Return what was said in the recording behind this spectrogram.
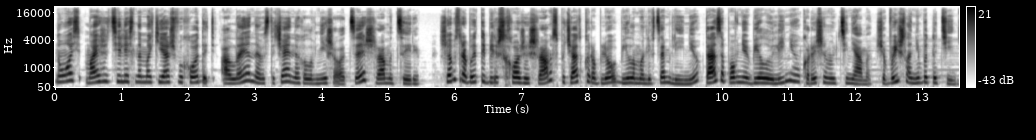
Ну ось, майже цілісний макіяж виходить, але не вистачає найголовнішого це шрами цирі. Щоб зробити більш схожий шрам, спочатку роблю білим олівцем лінію та заповнюю білою лінією коричневими тінями, щоб вийшла нібито тінь.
